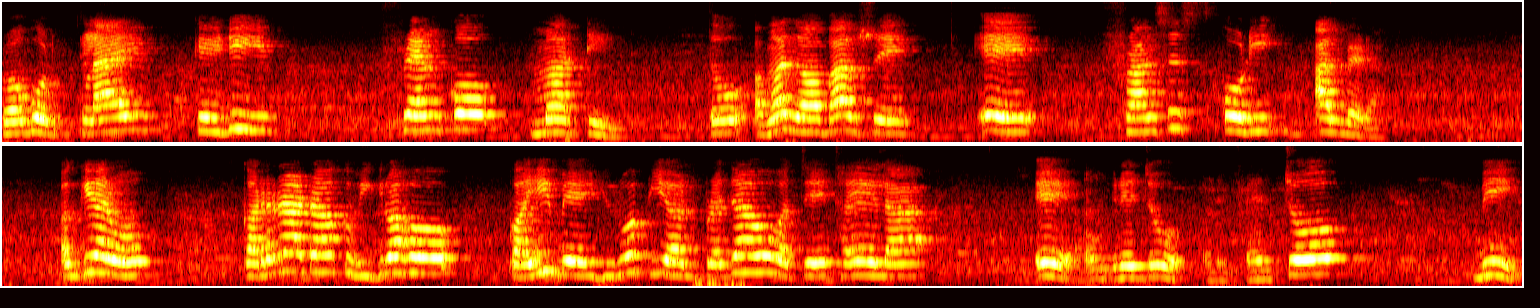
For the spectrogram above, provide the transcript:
Robert Clive કે ડી. Franco Martin? તો આમાં જવાબ આવશે એ ફ્રાન્સિસ્કો ડી આલ્મેડા. અગિયારમો કર્ણાટક વિગ્રહો, કઈ બે યુરોપિયન પ્રજાઓ વચ્ચે થયેલા? એ, અંગ્રેજો અને ફ્રેન્ચો. બી,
